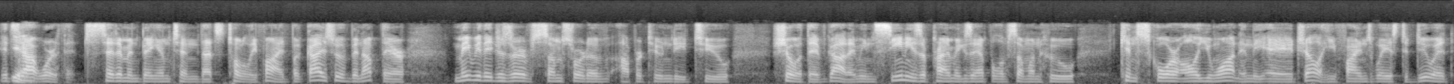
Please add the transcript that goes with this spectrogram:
it's Yeah. not worth it. Sit him in Binghamton, that's totally fine. But guys who have been up there, maybe they deserve some sort of opportunity to show what they've got. I mean, Seney's a prime example of someone who can score all you want in the AHL. He finds ways to do it,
